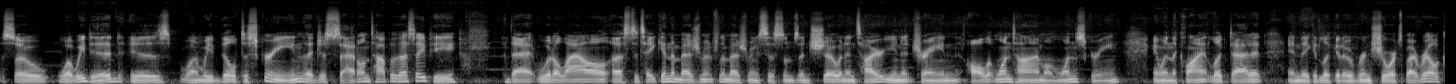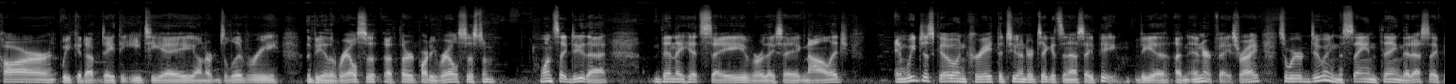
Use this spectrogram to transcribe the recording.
So what we did is when we built a screen that just sat on top of SAP that would allow us to take in the measurement from the measuring systems and show an entire unit train all at one time on one screen. And when the client looked at it and they could look at over and shorts by rail car, we could update the ETA on our delivery via the rail a uh, third party rail system. Once they do that, then they hit save or they say acknowledge and we just go and create the 200 tickets in SAP via an interface, right? So we're doing the same thing that SAP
